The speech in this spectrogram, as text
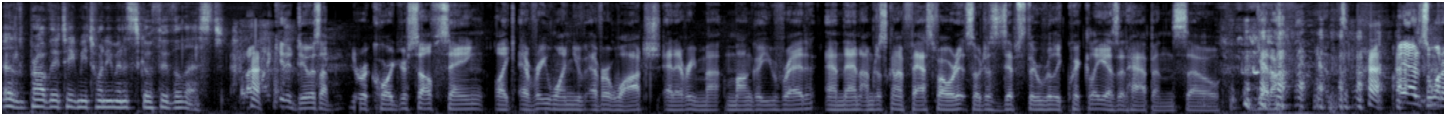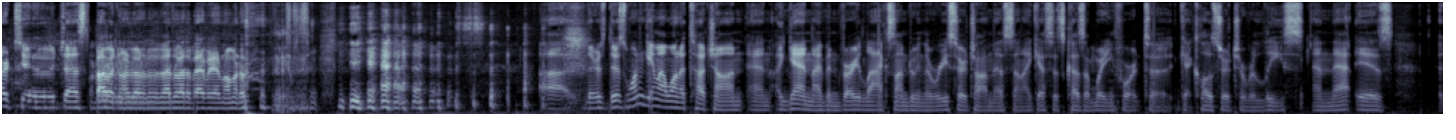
it'll probably take me 20 minutes to go through the list. What I'd like you to do is I'd like you to record yourself saying like every one you've ever watched and every ma- manga you've read, and then I'm just gonna fast forward it so it just zips through really quickly as it happens. So get on. it. yeah, just one or two. Just yes. uh, there's there's one game I want to touch on, and again, I've been very lax on doing the research on this, and I guess it's because I'm waiting for it to get closer to release, and that is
